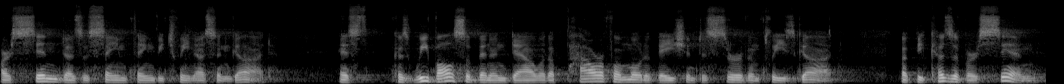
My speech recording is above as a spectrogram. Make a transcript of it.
our sin does the same thing between us and God. Because we've also been endowed with a powerful motivation to serve and please God. But because of our sin,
